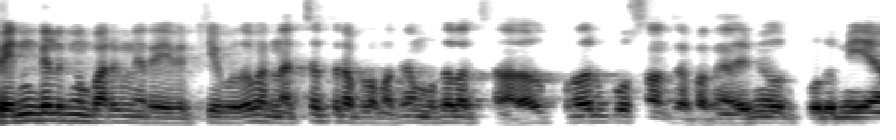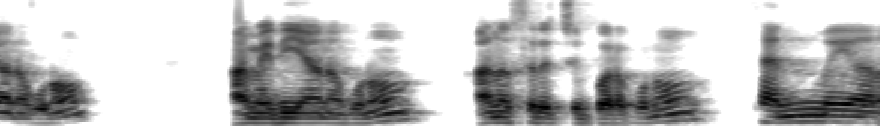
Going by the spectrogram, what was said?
பெண்களுக்கும் பாருங்க நிறைய வெற்றி போதும் நட்சத்திர பலம் பார்த்தீங்கன்னா முதல் நட்சத்திரம் அதாவது புனர்பூச நட்சத்திரம் பார்த்தீங்கன்னா எதுவுமே ஒரு பொறுமையான குணம் அமைதியான குணம் அனுசரிச்சு போற குணம் தன்மையான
